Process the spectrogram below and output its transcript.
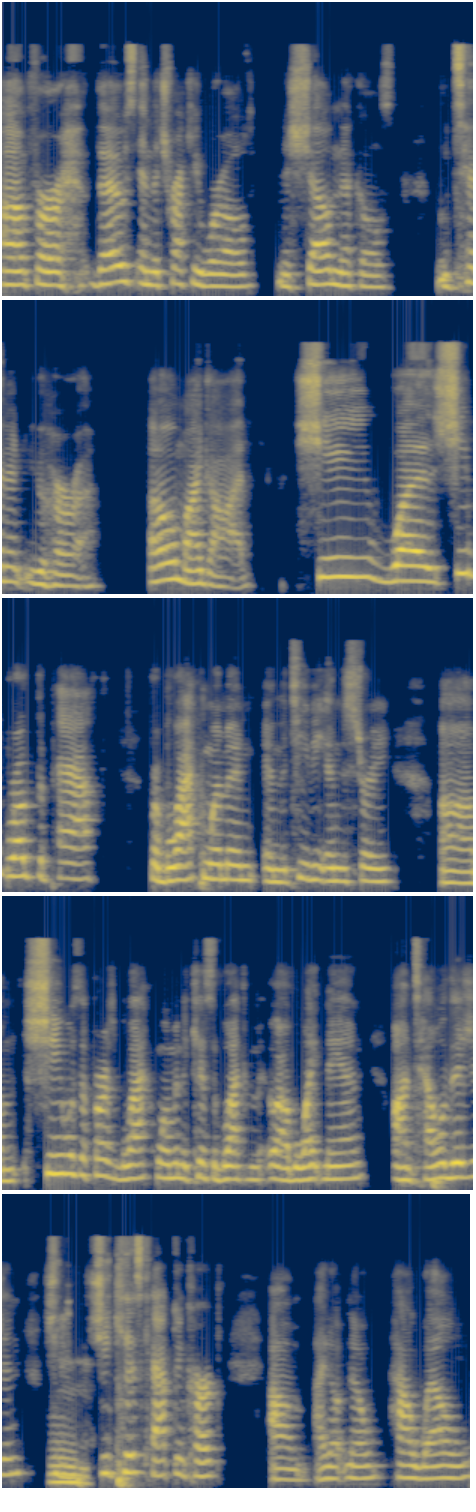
uh, for those in the Trekkie world, Nichelle Nichols, Lieutenant Uhura. Oh my God. She was, she broke the path for Black women in the TV industry. Um, she was the first Black woman to kiss a Black uh, white man on television. She mm. she kissed Captain Kirk. Um, I don't know how well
